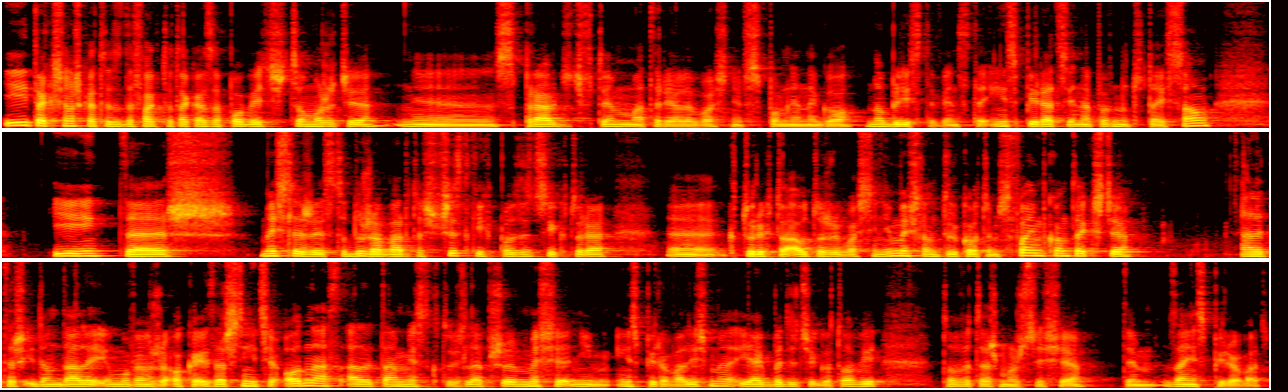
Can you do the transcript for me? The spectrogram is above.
I ta książka to jest de facto taka zapowiedź, co możecie e, sprawdzić w tym materiale właśnie wspomnianego noblisty, więc te inspiracje na pewno tutaj są i też myślę, że jest to duża wartość wszystkich pozycji, które, e, których to autorzy właśnie nie myślą tylko o tym swoim kontekście, ale też idą dalej i mówią, że ok, zacznijcie od nas, ale tam jest ktoś lepszy, my się nim inspirowaliśmy i jak będziecie gotowi, to wy też możecie się tym zainspirować.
